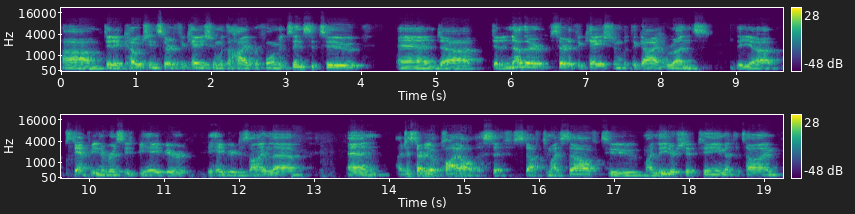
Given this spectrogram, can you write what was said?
um, did a coaching certification with the High Performance Institute and uh, did another certification with the guy who runs the uh, Stanford University's behavior behavior design lab and I just started to apply all this stuff to myself, to my leadership team at the time,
